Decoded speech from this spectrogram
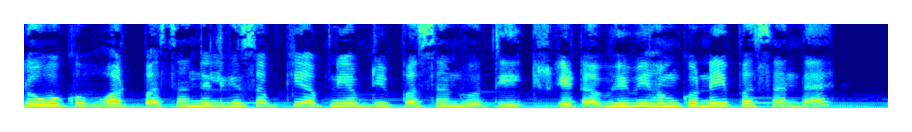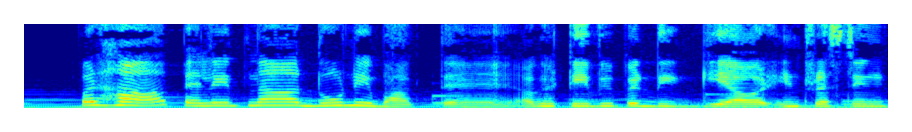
लोगों को बहुत पसंद है, लेकिन सबकी अपनी अपनी पसंद होती है। क्रिकेट अभी भी हमको नहीं पसंद है, पर हाँ पहले इतना दूर नहीं भागते हैं। अगर टीवी पे दिख गया और इंटरेस्टिंग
